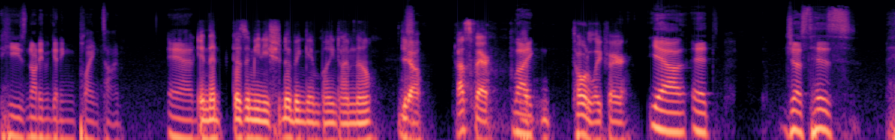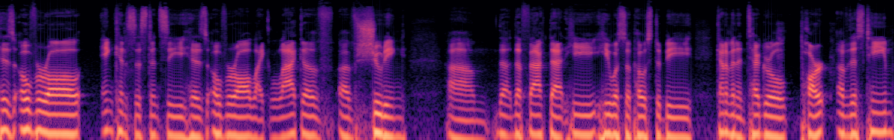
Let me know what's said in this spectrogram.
he's not even getting playing time. And And that doesn't mean he shouldn't have been getting playing time though. Yeah, That's fair. like totally fair. Yeah, it just his his overall inconsistency, his overall like lack of of shooting, um, the the fact that he he was supposed to be kind of an integral part of this team.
